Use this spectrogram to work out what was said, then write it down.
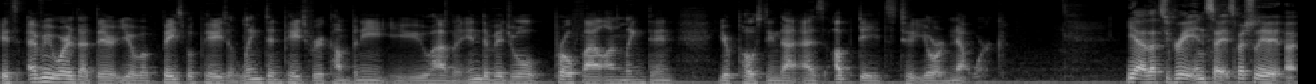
it's everywhere that there you have a facebook page a linkedin page for your company. You have an individual profile on linkedin. You're posting that as updates to your network Yeah, that's a great insight, especially uh,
